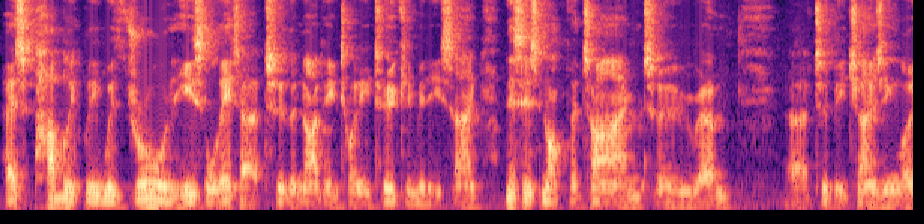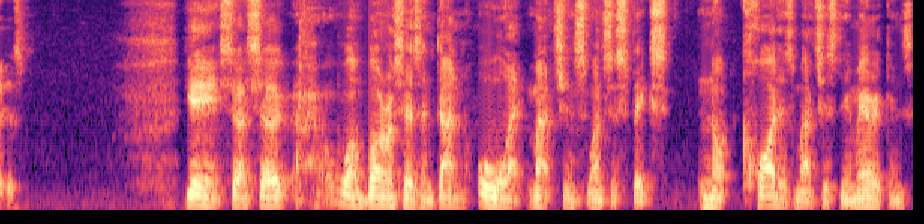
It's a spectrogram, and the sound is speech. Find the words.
has publicly withdrawn his letter to the 1922 committee, saying this is not the time to um, uh, to be changing leaders. Yeah, so so while Boris hasn't done all that much, and one suspects not quite as much as the Americans.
